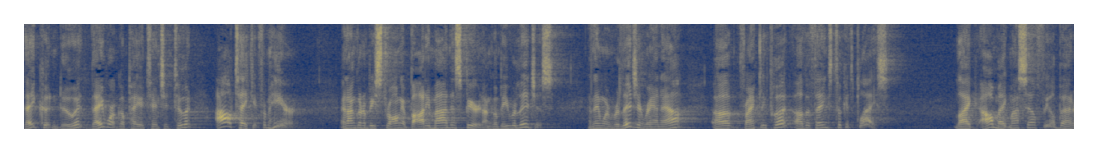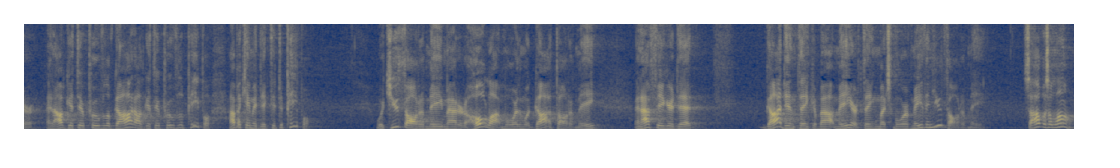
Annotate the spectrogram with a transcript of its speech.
they couldn't do it, they weren't going to pay attention to it. I'll take it from here. And I'm going to be strong in body, mind, and spirit. I'm going to be religious. And then when religion ran out, uh, frankly put, other things took its place. Like, I'll make myself feel better, and I'll get the approval of God, I'll get the approval of people. I became addicted to people. What you thought of me mattered a whole lot more than what God thought of me. And I figured that God didn't think about me or think much more of me than you thought of me. So I was alone.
